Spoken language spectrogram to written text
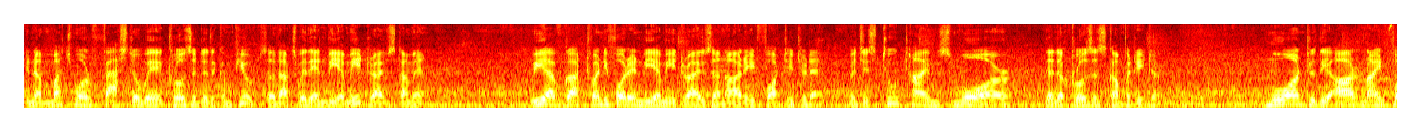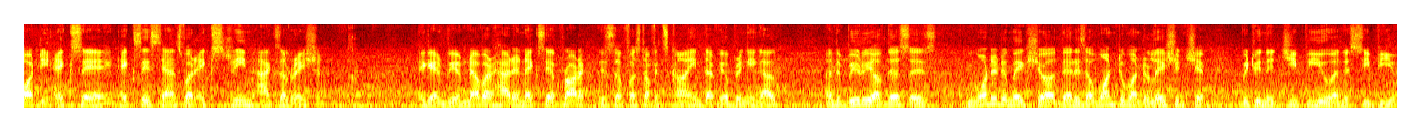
in a much more faster way, closer to the compute. So that's where the NVMe drives come in. We have got 24 NVMe drives on R840 today, which is two times more than the closest competitor. Move on to the R940XA. XA stands for Extreme Acceleration. Again, we have never had an XA product. This is the first of its kind that we are bringing out. And the beauty of this is we wanted to make sure there is a one-to-one -one relationship between the GPU and the CPU.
